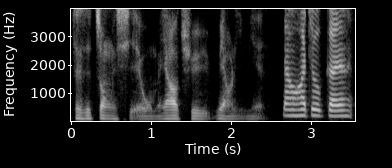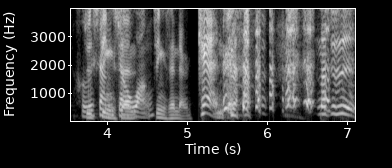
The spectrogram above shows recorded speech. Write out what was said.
这是中邪，我们要去庙里面。”然后他就跟和尚交往，晋升两个，看，那就是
